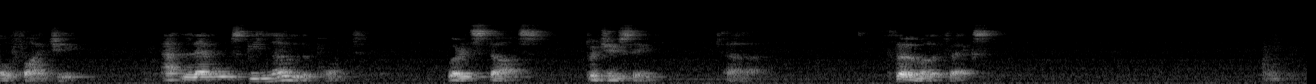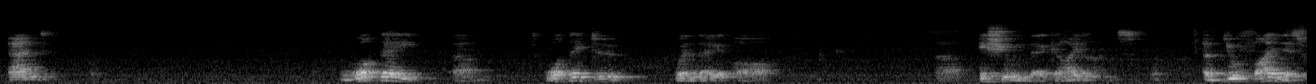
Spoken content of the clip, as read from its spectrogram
of 5G at levels below the point where it starts producing uh, thermal effects. And what they um, what they do when they are uh, issuing their guidelines, and you'll find this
